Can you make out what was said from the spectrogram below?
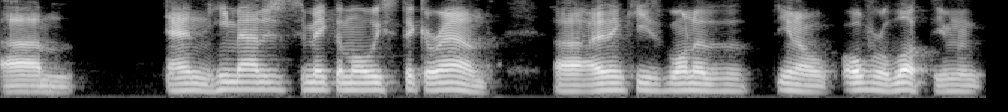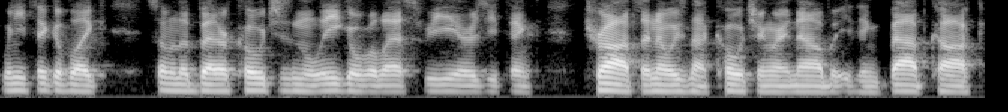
Um, and he manages to make them always stick around. Uh, I think he's one of the you know overlooked. Even when you think of like some of the better coaches in the league over the last few years, you think Trotz. I know he's not coaching right now, but you think Babcock.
